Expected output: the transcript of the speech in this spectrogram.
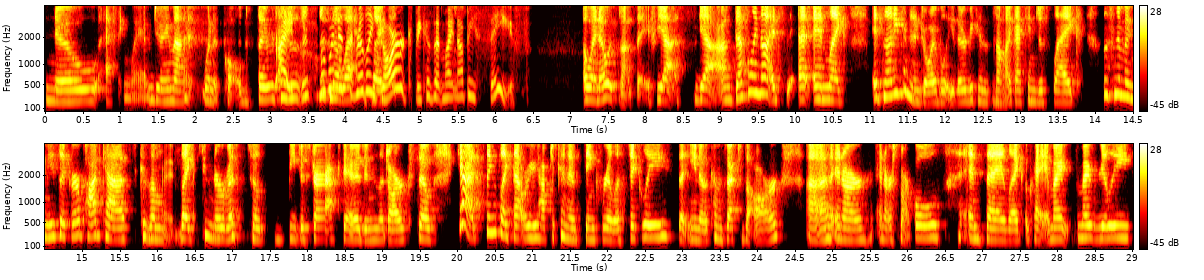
no effing way I'm doing that when it's cold. There's, right. there's, when no it's way. really like, dark because it might not be safe oh i know it's not safe. Yes. Yeah. Definitely not. It's and like it's not even enjoyable either because it's not mm-hmm. like i can just like listen to my music or a podcast because i'm right. like too nervous to be distracted in the dark. So yeah it's things like that where you have to kind of think realistically that you know it comes back to the r uh, in our in our smart goals and say like okay am i am i really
